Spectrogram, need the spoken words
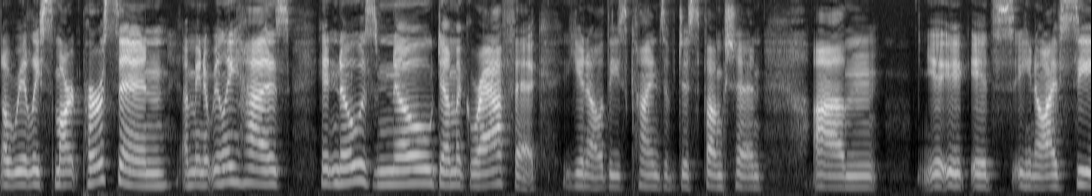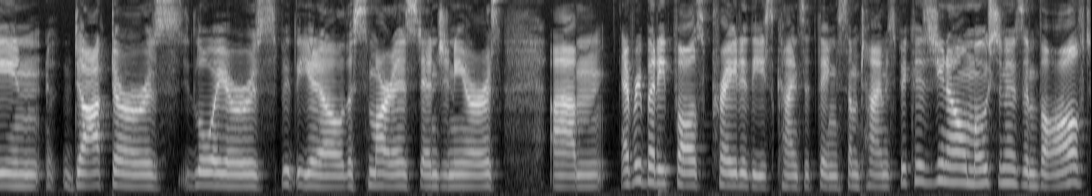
a really smart person. I mean, it really has, it knows no demographic, you know, these kinds of dysfunction. Um, it, it's, you know, I've seen doctors, lawyers, you know, the smartest engineers. Um, everybody falls prey to these kinds of things sometimes because, you know, emotion is involved.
